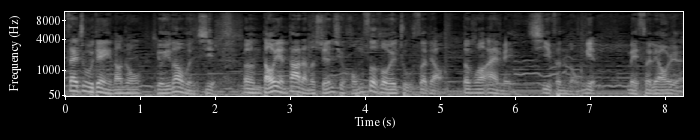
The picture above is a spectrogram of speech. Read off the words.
在这部电影当中有一段吻戏，嗯，导演大胆的选取红色作为主色调，灯光暧昧，气氛浓烈，美色撩人，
